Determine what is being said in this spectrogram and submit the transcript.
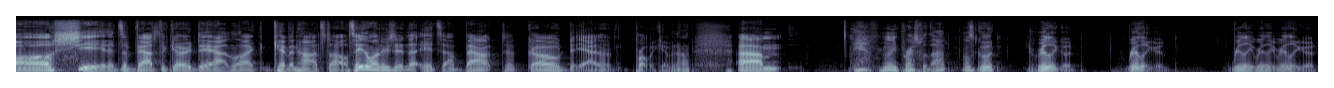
oh shit, it's about to go down, like Kevin Hart style. Is he the one who said that? It's about to go. d- Yeah, probably Kevin Hart. Um, yeah, I'm really impressed with that. That was good. Really good. Really good. Really, really, really good.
